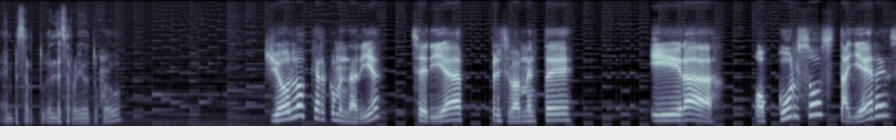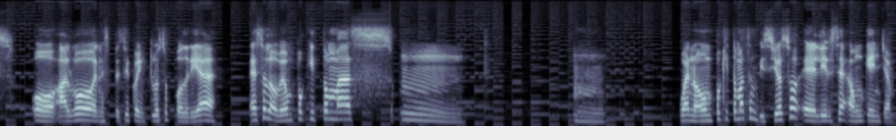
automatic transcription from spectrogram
empezar el desarrollo de tu juego? Yo lo que recomendaría sería principalmente ir a o cursos, talleres o algo en específico. Incluso podría, eso lo veo un poquito más... Mmm, Mm, bueno, un poquito más ambicioso el irse a un Game Jam.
